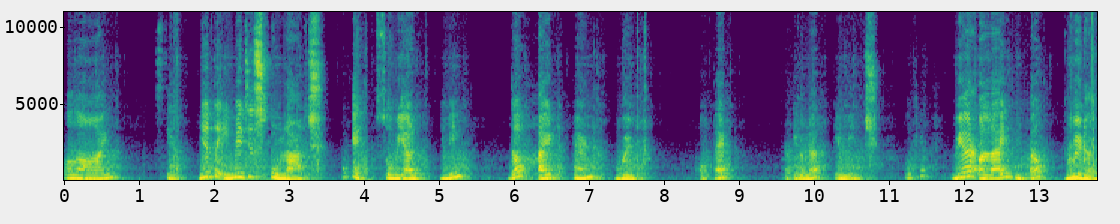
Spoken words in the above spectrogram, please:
Align see here the image is too large. Okay so we are giving the height and width of that particular image. Okay we are aligned in the middle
